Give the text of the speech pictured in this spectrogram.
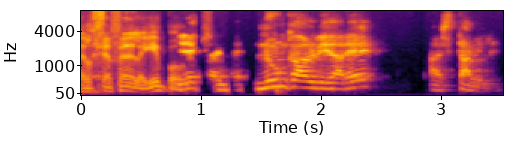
el jefe del equipo. Nunca olvidaré a Stabile.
